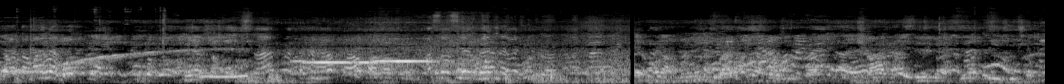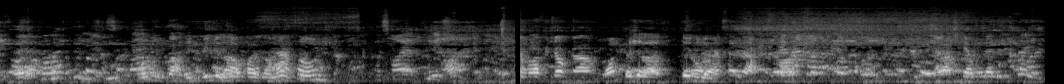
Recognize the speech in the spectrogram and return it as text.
Ela tá mais nervosa que a sociedade está ajudando. Lá, só é triste. Vou lá pedir o carro. Pode pegar lá. Eu acho que é a mulher dele tá aí.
